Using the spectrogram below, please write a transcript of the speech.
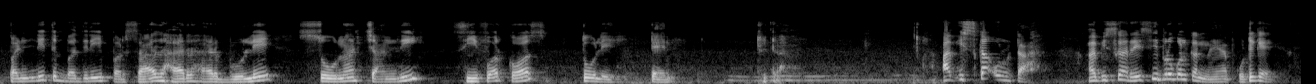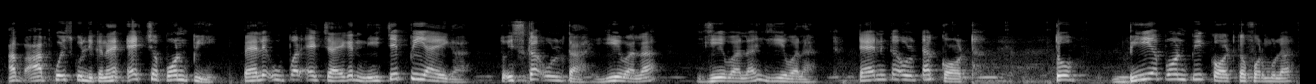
पंडित बद्री प्रसाद हर हर बोले, सोना चांदी सी फॉर कॉस तोले टेन थीटा अब इसका उल्टा, अब इसका रेसिप्रोकल करना है आपको, ठीक है? अब आपको इसको लिखना है एच अपॉन पी पहले ऊपर एच आएगा, नीचे पी आएगा। तो इसका उल्टा, ये वाला ये वाला ये वाला टेन का उल्टा कॉट तो बी अपॉन पी कॉट का फॉर्मूला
